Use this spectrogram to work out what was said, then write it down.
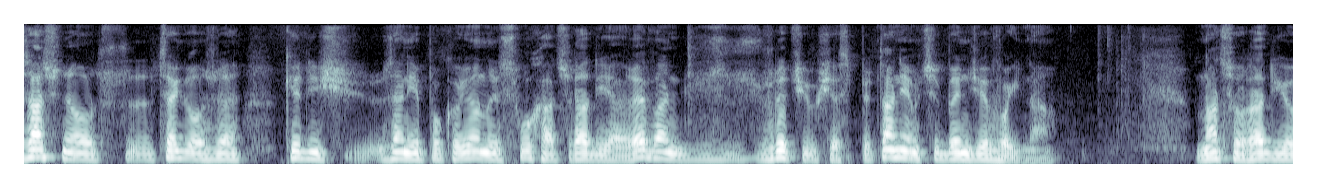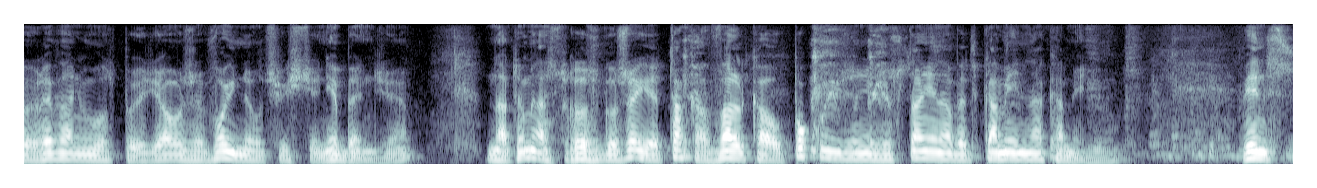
zacznę od tego, że kiedyś zaniepokojony słuchacz Radia Rewań zwrócił się z pytaniem, czy będzie wojna. Na co Radio Rewań mu odpowiedziało, że wojny oczywiście nie będzie, natomiast rozgorzeje taka walka o pokój, że nie zostanie nawet kamień na kamieniu. Więc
